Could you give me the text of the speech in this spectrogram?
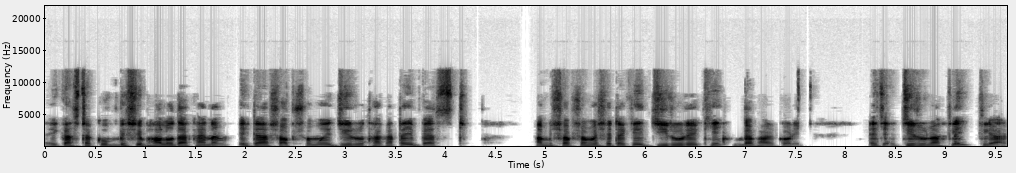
এই কাজটা খুব বেশি ভালো দেখায় না। এটা সবসময় জিরো থাকাটাই বেস্ট আমি সবসময় সেটাকে জিরো রেখে ব্যবহার করি। এই যে, জিরো রাখলেই ক্লিয়ার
